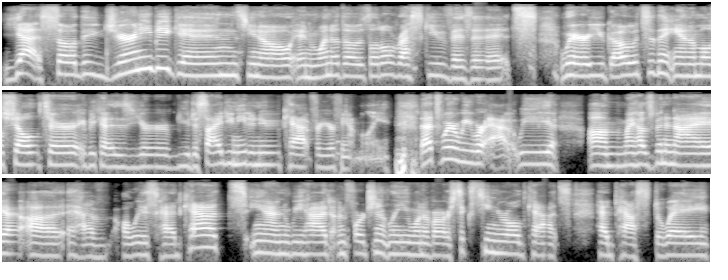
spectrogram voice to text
Yes. So the journey begins, you know, in one of those little rescue visits where you go to the animal shelter because you're you decide you need a new cat for your family. That's where we were at. We, um, my husband and I, uh, have always had cats, and we had unfortunately one of our 16 year old cats had passed away,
